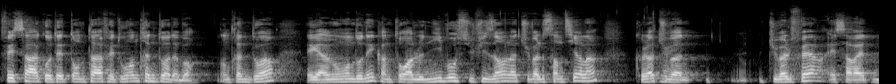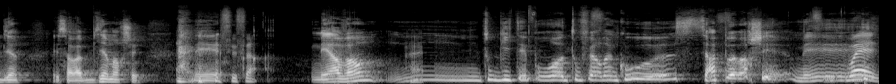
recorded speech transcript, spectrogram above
fais ça à côté de ton taf et tout. Entraîne-toi d'abord. Entraîne-toi. Et à un moment donné, quand tu auras le niveau suffisant, là, tu vas le sentir là, que là, tu Ouais. vas, tu vas le faire et ça va être bien. Et ça va bien marcher. Mais, c'est ça. Mais avant, mm, tout quitter pour euh, tout faire d'un coup, euh, ça peut marcher. Mais Ouais,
